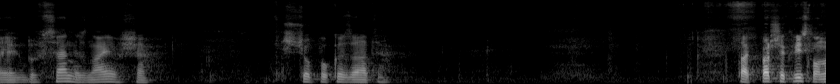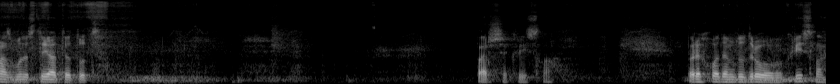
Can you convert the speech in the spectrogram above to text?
Та якби все, не знаю ще, що показати. Так, перше крісло у нас буде стояти тут. Перше крісло. Переходимо до другого крісла.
